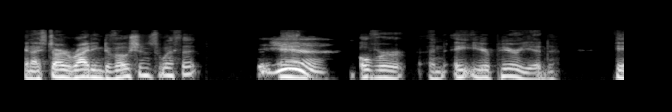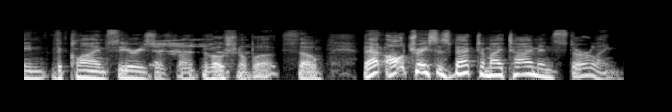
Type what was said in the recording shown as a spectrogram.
and I started writing devotions with it. Yeah. And over an eight-year period, came the Climb series of uh, devotional books. So that all traces back to my time in Sterling.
